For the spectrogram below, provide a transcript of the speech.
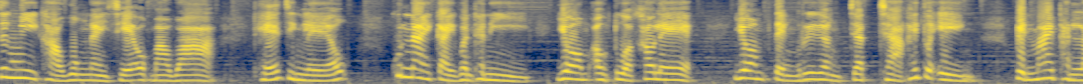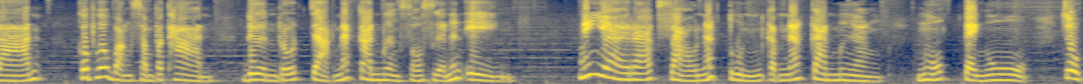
จึงมีข่าววงในแชร์ออกมาว่า แท้จริงแล้ว คุณนายไก่วันธนี ยอมเอาตัวเข้าแลกยอมแต่งเรื่องจัดฉากให้ตัวเอง เป็นไม้พันล้าน ก็เพื่อหวังสัมปทาน เดินรถจากนักการเมืองสอเสือนั่นเอง นิยายรักสาวนักตุนกับนักการเมือง งกแต่งูจบ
